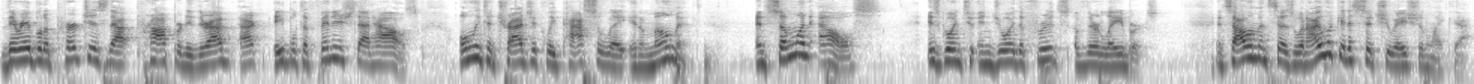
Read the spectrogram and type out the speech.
They're able to purchase that property. They're ab- able to finish that house, only to tragically pass away in a moment. And someone else is going to enjoy the fruits of their labors. And Solomon says, when I look at a situation like that,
